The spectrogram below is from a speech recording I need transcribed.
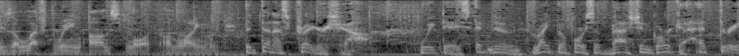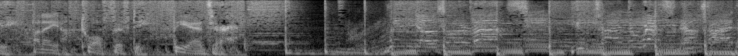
is a left wing onslaught on language. The Dennis Prager Show. Weekdays at noon, right before Sebastian Gorka at 3 on AM 1250. The answer. Windows are us. You tried the rest, now try the.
